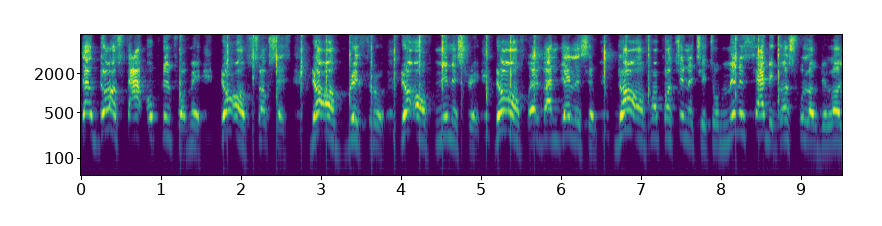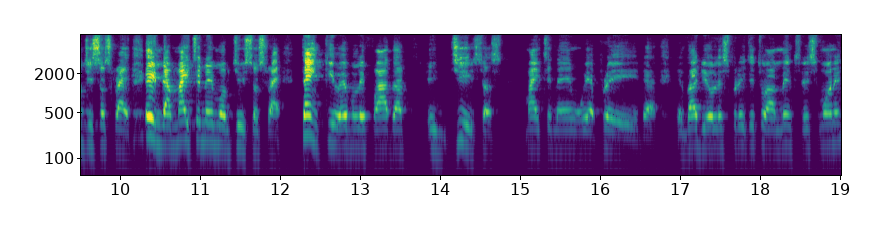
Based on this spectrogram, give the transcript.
The door start opening for me. Door of success, door of breakthrough, door of ministry, door of evangelism, door of opportunity to minister the gospel of the Lord Jesus Christ in the mighty name of Jesus Christ. Thank you, Heavenly Father, in Jesus' mighty name we are prayed. Uh, invite the Holy Spirit into our midst this morning.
